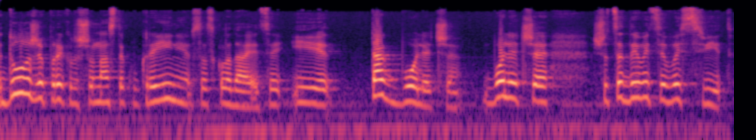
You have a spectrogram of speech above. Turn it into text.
дуже прикро, що в нас так в Україні все складається. І так боляче, боляче, що це дивиться весь світ.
